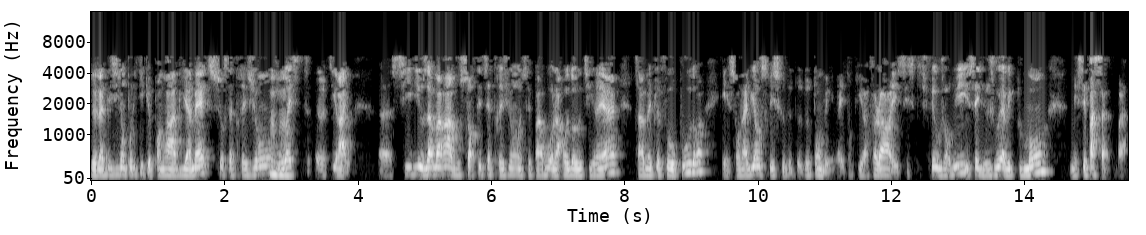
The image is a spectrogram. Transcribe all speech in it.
de la décision politique que prendra Abiy Ahmed sur cette région mm-hmm. ouest euh, Tiraï. Euh, S'il dit aux Amara, vous sortez de cette région, c'est pas vous, on la redonne aux Tyréens, ça va mettre le feu aux poudres et son alliance risque de, de, de tomber. Et donc il va falloir, et c'est ce qu'il fait aujourd'hui, essaye de jouer avec tout le monde, mais c'est pas ça. Voilà.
